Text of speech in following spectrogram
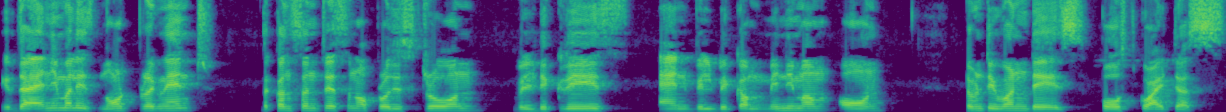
If the animal is not pregnant, the concentration of progesterone will decrease and will become minimum on 21 days post coitus.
